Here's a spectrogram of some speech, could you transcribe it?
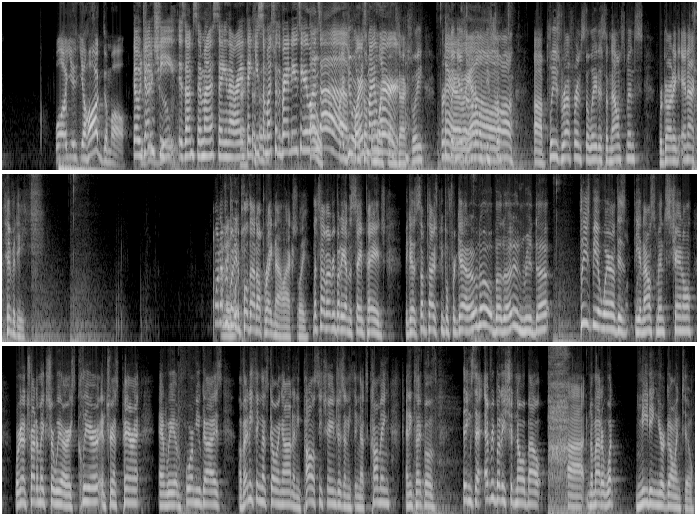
Well, you you hogged them all. Joe you big is I'm Sima saying that right? Okay. Thank you so much for the brand new tier. Oh, up? I do have Where's a my more alert? things actually. First thing There is, I don't know if you saw. Uh, please reference the latest announcements regarding inactivity. I want I mean, everybody wh- to pull that up right now. Actually, let's have everybody on the same page because sometimes people forget. I don't know, but I didn't read that. Please be aware of this, the announcements channel. We're going to try to make sure we are as clear and transparent, and we inform you guys of anything that's going on, any policy changes, anything that's coming, any type of things that everybody should know about, uh, no matter what meeting you're going to.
